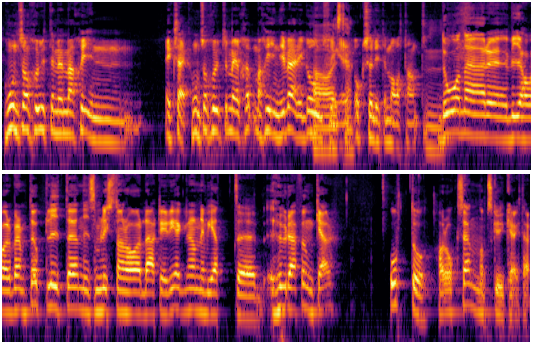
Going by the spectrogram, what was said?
Hon som skjuter med maskin... Exakt, hon som skjuter med maskingevär i Ja, Goldfinger. det. också lite mattant. Då när eh, vi har värmt upp lite, ni som lyssnar har lärt er reglerna, ni vet eh, hur det här funkar. Otto har också en obskyr karaktär.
